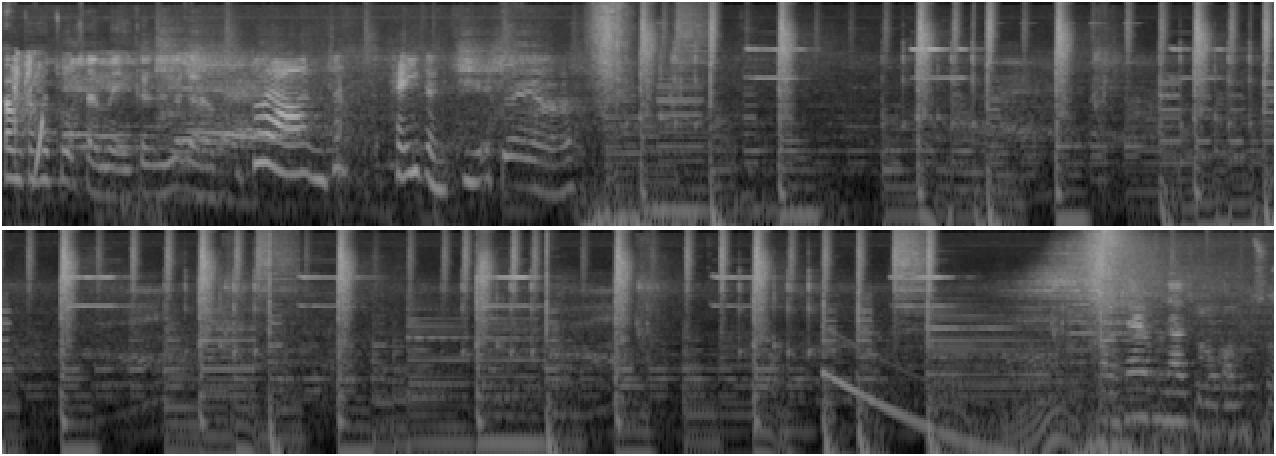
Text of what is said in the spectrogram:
他们都会做成每个人那个。对啊，你这赔一整季。对啊。不知道怎么工作？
